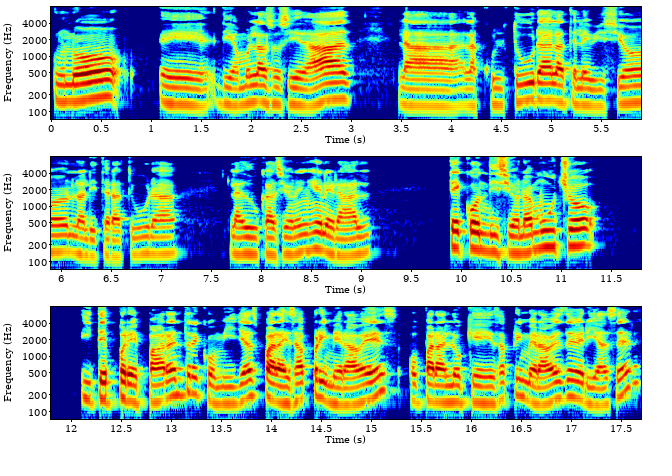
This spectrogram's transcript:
uno, eh, digamos, la sociedad, la, la cultura, la televisión, la literatura, la educación en general, te condiciona mucho y te prepara, entre comillas, para esa primera vez o para lo que esa primera vez debería ser.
